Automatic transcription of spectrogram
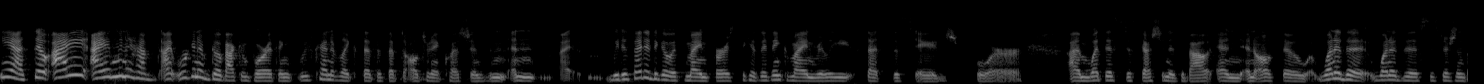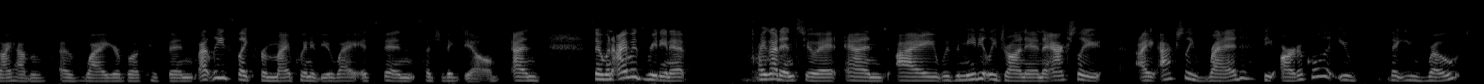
yeah. So I, I'm gonna have, I, we're gonna go back and forth, and we've kind of like set this up to alternate questions, and and I, we decided to go with mine first because I think mine really sets the stage for um, what this discussion is about, and and also one of the one of the suspicions I have of of why your book has been, at least like from my point of view, why it's been such a big deal. And so when I was reading it, I got into it, and I was immediately drawn in. I actually I actually read the article that you that you wrote.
